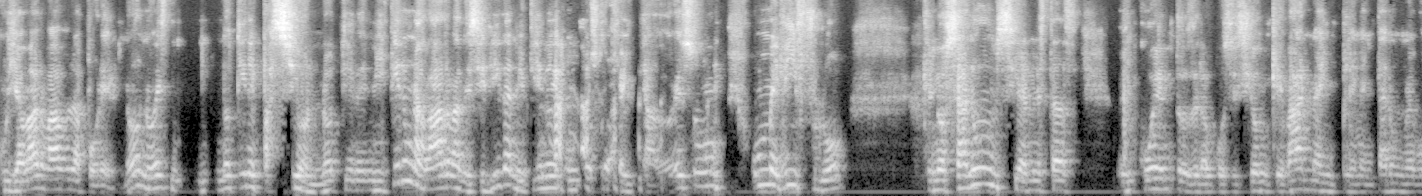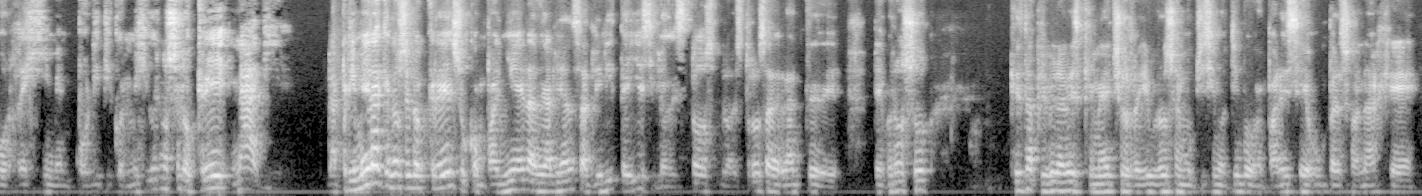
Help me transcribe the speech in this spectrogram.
cuya barba habla por él, ¿no? No, es, no tiene pasión, no tiene, ni tiene una barba decidida, ni tiene un rostro afeitado. Es un, un melifluo que nos anuncia en estos encuentros de la oposición que van a implementar un nuevo régimen político en México no se lo cree nadie. La primera que no se lo cree, su compañera de alianza, Lili Telles, y lo destroza, lo destroza delante de, de Broso, que es la primera vez que me ha hecho reír Broso en muchísimo tiempo, me parece un personaje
